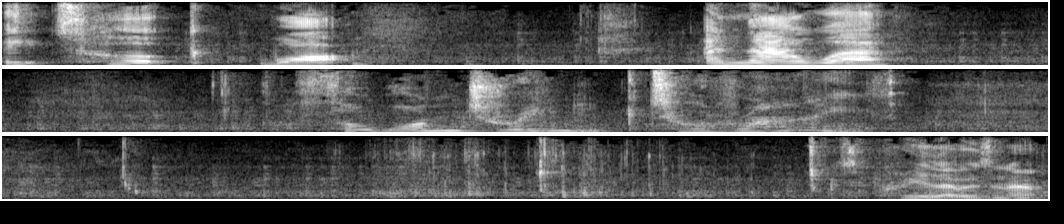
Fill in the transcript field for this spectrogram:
it took, what, an hour for one drink to arrive. It's pretty though, isn't it?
